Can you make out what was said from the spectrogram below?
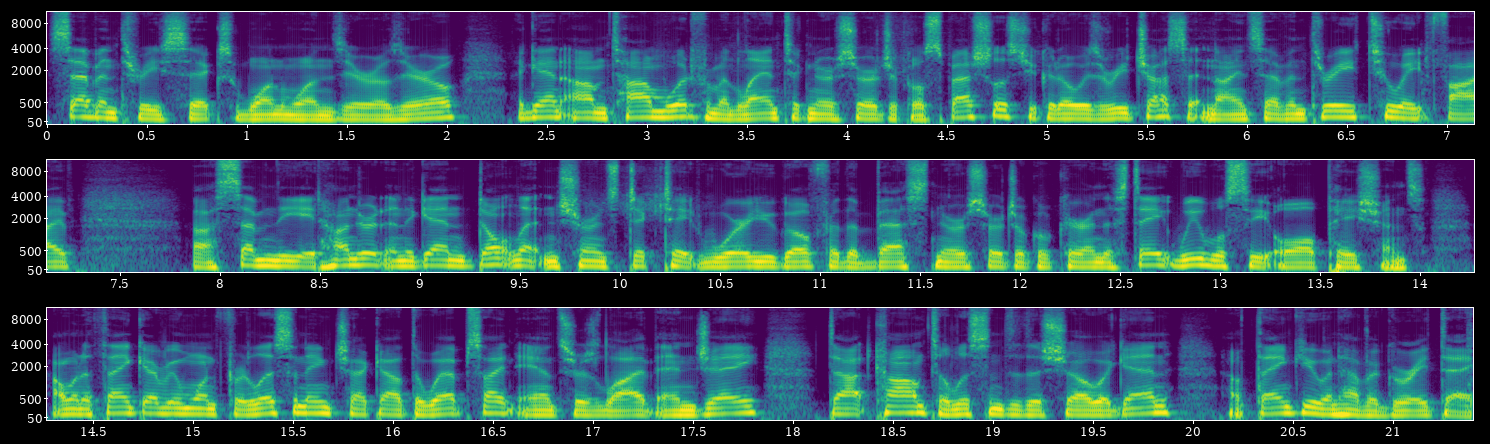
736 1100. Again, I'm Tom Wood from Atlantic Neurosurgical Specialist. You could always reach us at 973 285 uh, 7800. And again, don't let insurance dictate where you go for the best neurosurgical care in the state. We will see all patients. I want to thank everyone for listening. Check out the website, answerslivenj.com, to listen to the show again. Uh, thank you and have a great day.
